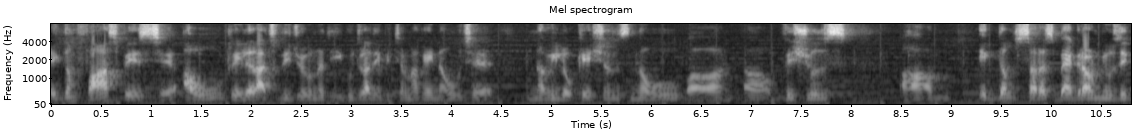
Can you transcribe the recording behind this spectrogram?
એકદમ ફાસ્ટ પેસ છે. આવું ટ્રેલર આજ સુધી જોયું નથી. ગુજરાતી પિક્ચરમાં કંઈ નવું છે. નવી લોકેશન્સ નવું વિઝ્યુઅલ્સ એકદમ સરસ background music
